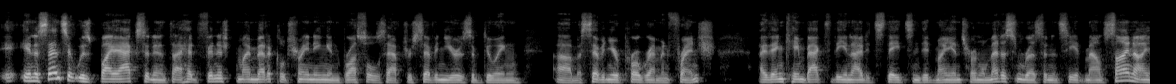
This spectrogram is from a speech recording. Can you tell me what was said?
in a sense, it was by accident. I had finished my medical training in Brussels after seven years of doing um, a seven year program in French. I then came back to the United States and did my internal medicine residency at Mount Sinai.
